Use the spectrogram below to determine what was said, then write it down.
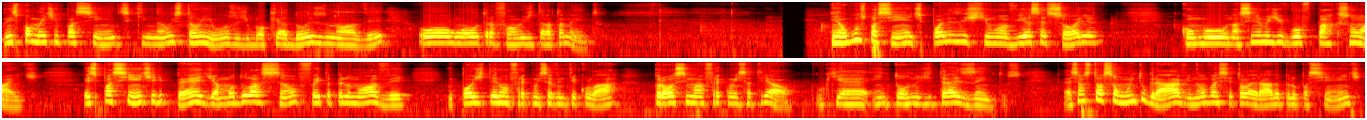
principalmente em pacientes que não estão em uso de bloqueadores do NOAV ou alguma outra forma de tratamento. Em alguns pacientes pode existir uma via acessória, como na síndrome de Wolff-Parkinson-White. Esse paciente ele perde a modulação feita pelo NOAV e pode ter uma frequência ventricular próxima à frequência atrial, o que é em torno de 300. Essa é uma situação muito grave, não vai ser tolerada pelo paciente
